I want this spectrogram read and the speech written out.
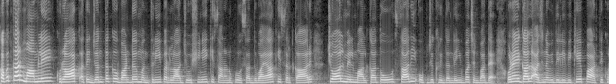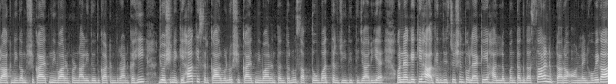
ਖਪਤਕਾਰ ਮਾਮਲੇ, ਖੁਰਾਕ ਅਤੇ ਜਨਤਕ ਵੰਡ ਮੰਤਰੀ ਪ੍ਰਲਾਦ ਜੋਸ਼ੀ ਨੇ ਕਿਸਾਨਾਂ ਨੂੰ ਭਰੋਸਾ ਦਿਵਾਇਆ ਕਿ ਸਰਕਾਰ ਚੌਲ ਮਿਲ ਮਾਲਕਾਂ ਤੋਂ ਸਾਰੀ ਉਪਜ ਖਰੀਦਣ ਲਈ ਵਚਨਬੱਧ ਹੈ। ਉਹਨਾਂ ਇਹ ਗੱਲ ਅੱਜ ਨਵੀਂ ਦਿੱਲੀ ਵਿਖੇ ਭਾਰਤੀ ਖੁਰਾਕ ਨਿਗਮ ਸ਼ਿਕਾਇਤ ਨਿਵਾਰਣ ਪ੍ਰਣਾਲੀ ਦੇ ਉਦਘਾਟਨ ਦੌਰਾਨ ਕਹੀ। ਜੋਸ਼ੀ ਨੇ ਕਿਹਾ ਕਿ ਸਰਕਾਰ ਵੱਲੋਂ ਸ਼ਿਕਾਇਤ ਨਿਵਾਰਨ ਤੰਤਰ ਨੂੰ ਸਭ ਤੋਂ ਵੱਧ ਤਰਜੀਹ ਦਿੱਤੀ ਜਾ ਰਹੀ ਹੈ। ਉਹਨੇ ਅੱਗੇ ਕਿਹਾ ਕਿ ਰਜਿਸਟ੍ਰੇਸ਼ਨ ਤੋਂ ਲੈ ਕੇ ਹੱਲ ਲੱਭਣ ਤੱਕ ਦਾ ਸਾਰਾ ਨਿਪਟਾਰਾ ਆਨਲਾਈਨ ਹੋਵੇਗਾ।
